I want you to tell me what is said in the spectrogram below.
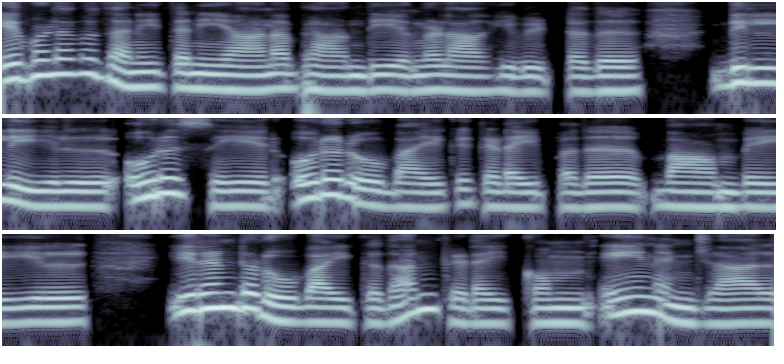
எவ்வளவு தனித்தனியான பிராந்தியங்கள் ஆகிவிட்டது? தில்லியில் ஒரு சேர் ஒரு ரூபாய்க்கு கிடைப்பது. பாம்பேயில் இரண்டு ரூபாய்க்கு தான் கிடைக்கும். ஏனென்றால்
